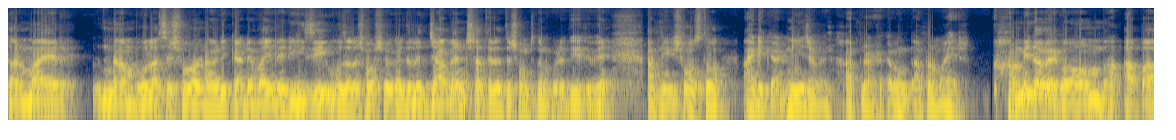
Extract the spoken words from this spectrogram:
তার মায়ের নাম ভুল আছে সুবর্ণাগারী কার্ডে বাই ভেরি ইজি উপজেলা সমস্যা কার্যালয়ে যাবেন, সাথে সাথে সংশোধন করে দিয়ে দিবে। আপনি সমস্ত আইডি কার্ড নিয়ে যাবেন আপনার এবং আপনার মায়ের। হামিদা বেগম আপা,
